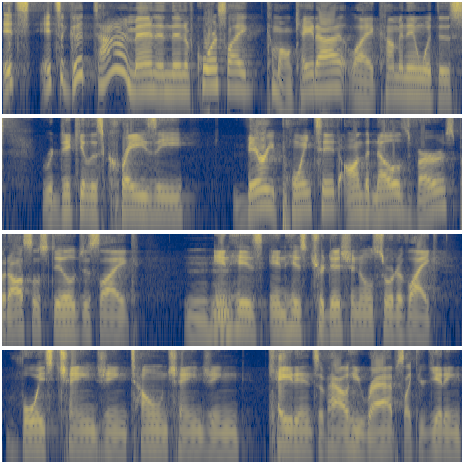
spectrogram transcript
it's it's a good time, man. And then of course, like, come on, K Dot, like coming in with this ridiculous, crazy, very pointed on the nose verse, but also still just like Mhm. in his in his traditional sort of like voice changing, tone changing cadence of how he raps. Like you're getting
